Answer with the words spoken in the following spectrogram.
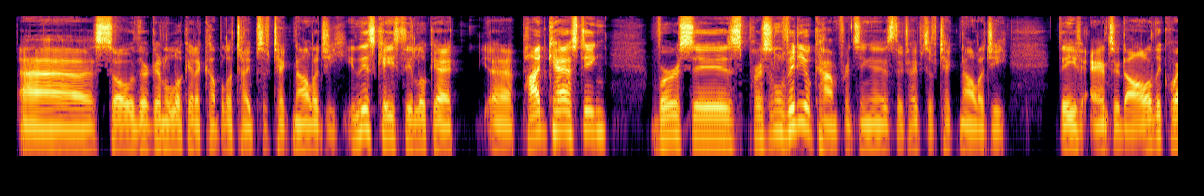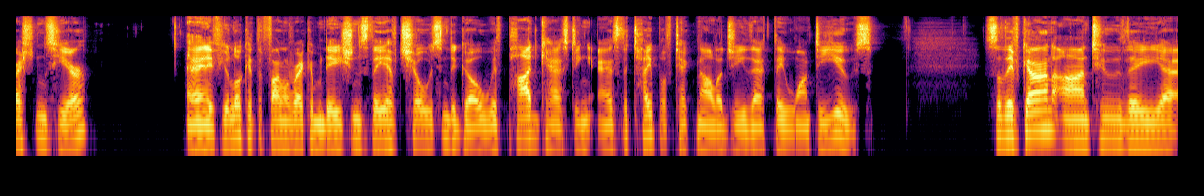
Uh, so they're going to look at a couple of types of technology. In this case, they look at uh, podcasting versus personal video conferencing as their types of technology. They've answered all of the questions here. And if you look at the final recommendations, they have chosen to go with podcasting as the type of technology that they want to use. So they've gone on to the uh,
